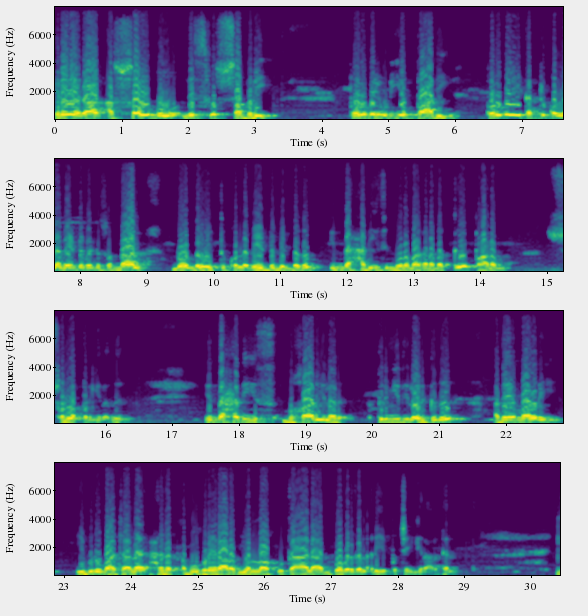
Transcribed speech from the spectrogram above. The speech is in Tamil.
எனவேதான் அசௌமு நிஸ்ஃபு சபரி பொறுமையுடைய பாதி பொறுமையை கற்றுக்கொள்ள வேண்டும் என்று சொன்னால் நோன்பை வைத்துக் கொள்ள வேண்டும் என்பதும் இந்த ஹதீஸின் மூலமாக நமக்கு பாடம் சொல்லப்படுகிறது. இந்த ஹதீஸ் புகாரியில திருமீதியில இருக்குது அதே மாதிரி இபுனு மாஜால ஹரத் அபு ஹுரேரா ரதி அல்லாஹு அவர்கள் அறிவிப்பு செய்கிறார்கள்.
